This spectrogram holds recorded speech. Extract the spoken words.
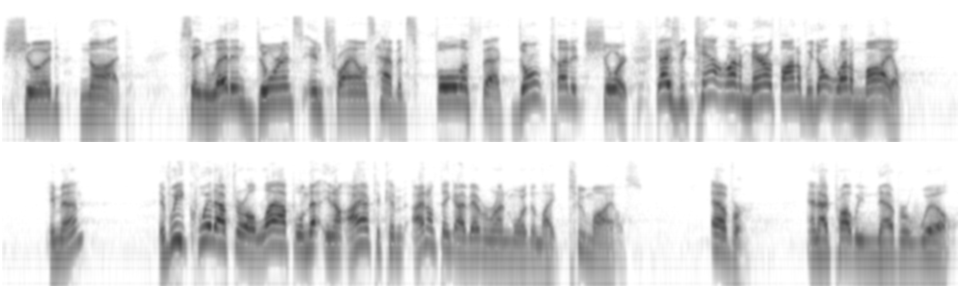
should not saying, let endurance in trials have its full effect. Don't cut it short. Guys, we can't run a marathon if we don't run a mile. Amen? If we quit after a lap, well, you know, I have to, com- I don't think I've ever run more than like two miles. Ever. And I probably never will.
